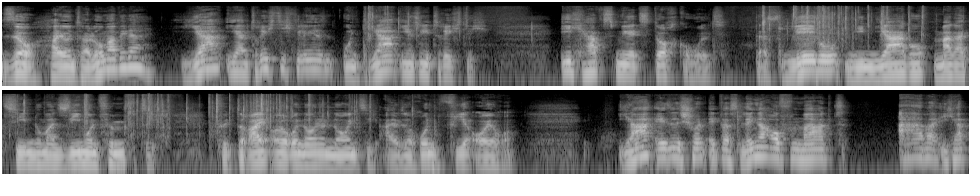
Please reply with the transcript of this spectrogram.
So, hi und hallo mal wieder. Ja, ihr habt richtig gelesen und ja, ihr seht richtig. Ich hab's mir jetzt doch geholt. Das Lego Ninjago Magazin Nummer 57 für 3,99 Euro, also rund 4 Euro. Ja, es ist schon etwas länger auf dem Markt, aber ich habe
